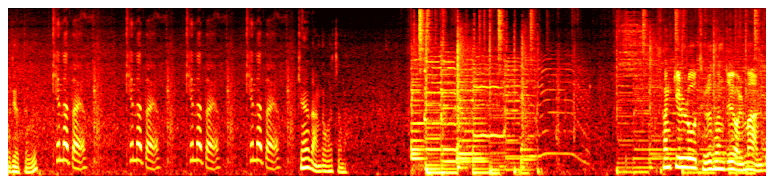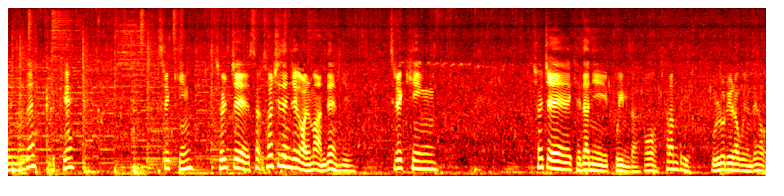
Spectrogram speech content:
어디 갔다고요? 캐나다요. 캐나다요. 캐나다요. 캐나다요. 캐나다 안 가봤잖아. 산길로 들어선 지 얼마 안 됐는데 이렇게 트레킹 철제 서- 설치된 지가 얼마 안 된 트레킹 철제 계단이 보입니다. 어 사람들이 물놀이라고 있는데요.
